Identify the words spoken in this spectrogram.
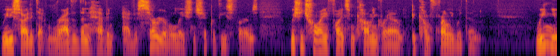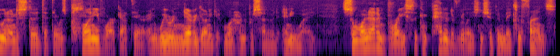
We decided that rather than have an adversarial relationship with these firms, we should try and find some common ground and become friendly with them. We knew and understood that there was plenty of work out there and we were never going to get 100% of it anyway, so why not embrace the competitive relationship and make some friends?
